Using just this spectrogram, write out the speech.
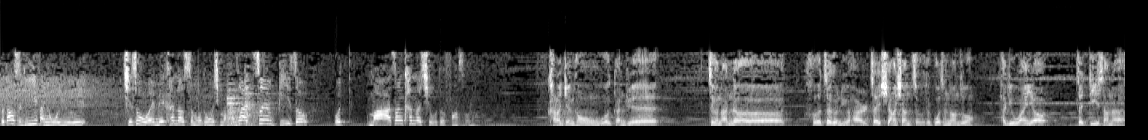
我当时第一反应，我以为其实我也没看到什么东西嘛，但是他这样比着，我马上看到起，我都放手了。看了监控，我感觉这个男的和这个女孩在相向走的过程当中，他就弯腰在地上呢，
